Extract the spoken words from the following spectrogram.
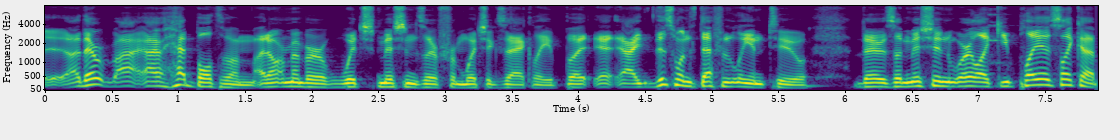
uh, there I, I had both of them. I don't remember which missions are from which exactly, but uh, I, this one's definitely in two. There's a mission where like you play as like a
